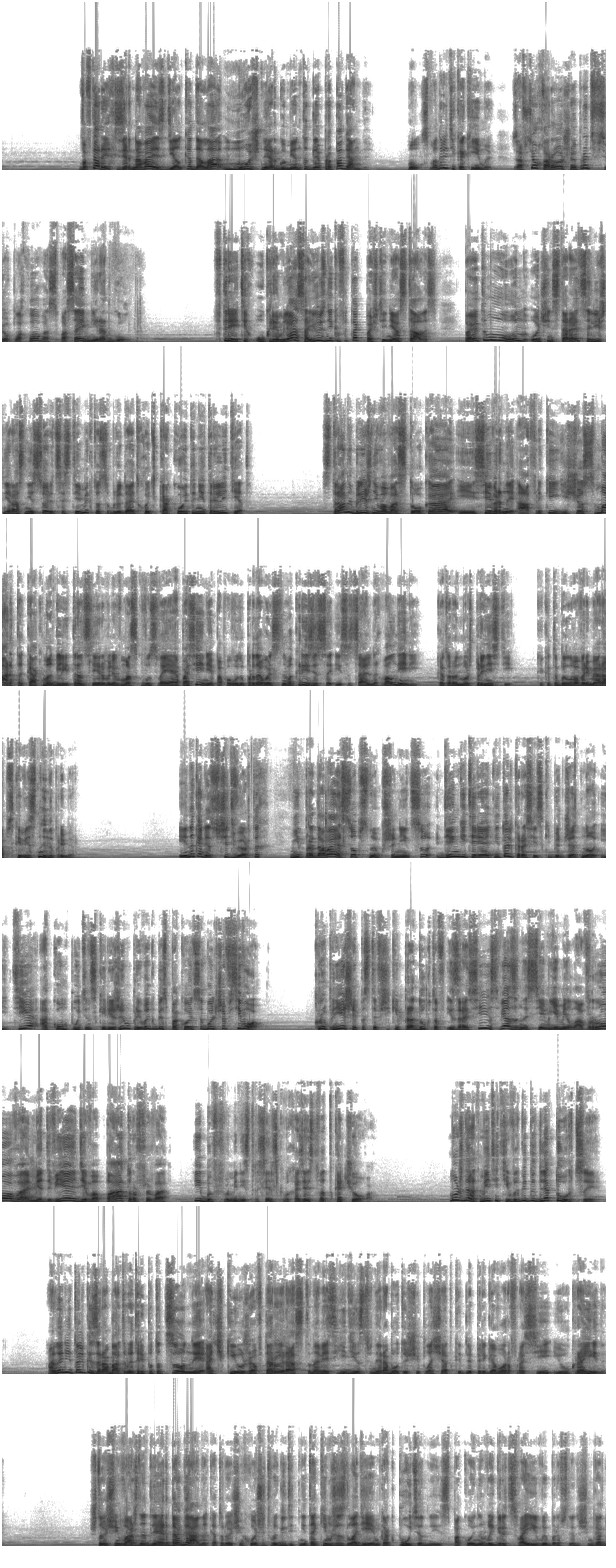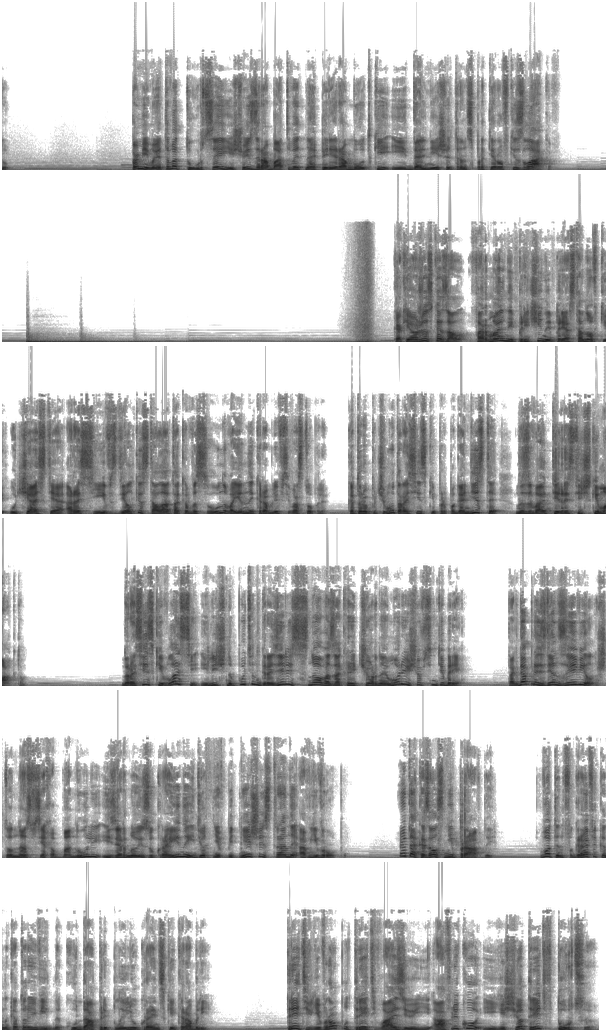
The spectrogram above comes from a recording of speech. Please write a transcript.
Во-вторых, зерновая сделка дала мощные аргументы для пропаганды. Мол, смотрите, какие мы. За все хорошее, против всего плохого, спасаем мир от голода. В-третьих, у Кремля союзников и так почти не осталось, поэтому он очень старается лишний раз не ссориться с теми, кто соблюдает хоть какой-то нейтралитет – Страны Ближнего Востока и Северной Африки еще с марта как могли транслировали в Москву свои опасения по поводу продовольственного кризиса и социальных волнений, которые он может принести, как это было во время арабской весны, например. И, наконец, в-четвертых, не продавая собственную пшеницу, деньги теряет не только российский бюджет, но и те, о ком путинский режим привык беспокоиться больше всего. Крупнейшие поставщики продуктов из России связаны с семьями Лаврова, Медведева, Патрушева, и бывшего министра сельского хозяйства Ткачева. Можно отметить и выгоды для Турции. Она не только зарабатывает репутационные очки, уже второй раз становясь единственной работающей площадкой для переговоров России и Украины, что очень важно для Эрдогана, который очень хочет выглядеть не таким же злодеем, как Путин, и спокойно выиграть свои выборы в следующем году. Помимо этого, Турция еще и зарабатывает на переработке и дальнейшей транспортировке злаков. Как я уже сказал, формальной причиной приостановки участия России в сделке стала атака ВСУ на военные корабли в Севастополе, которую почему-то российские пропагандисты называют террористическим актом. Но российские власти и лично Путин грозились снова закрыть Черное море еще в сентябре. Тогда президент заявил, что нас всех обманули и зерно из Украины идет не в беднейшие страны, а в Европу. Это оказалось неправдой. Вот инфографика, на которой видно, куда приплыли украинские корабли – Треть в Европу, треть в Азию и Африку и еще треть в Турцию,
